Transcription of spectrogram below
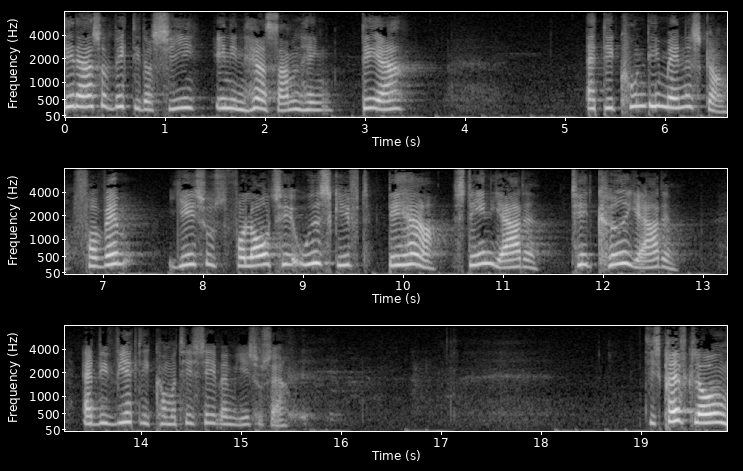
Det, der er så vigtigt at sige ind i den her sammenhæng, det er, at det er kun de mennesker, for hvem Jesus får lov til at udskifte det her stenhjerte til et kødhjerte, at vi virkelig kommer til at se, hvem Jesus er. De skriftkloge,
